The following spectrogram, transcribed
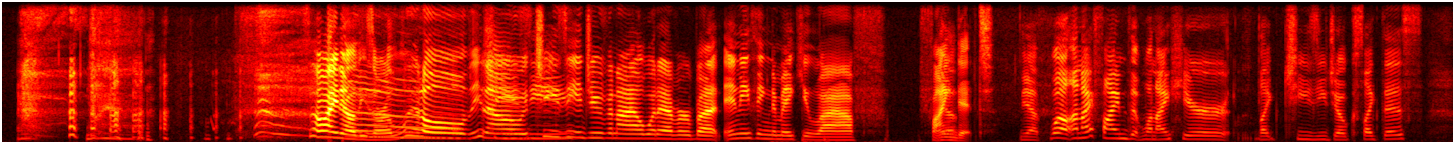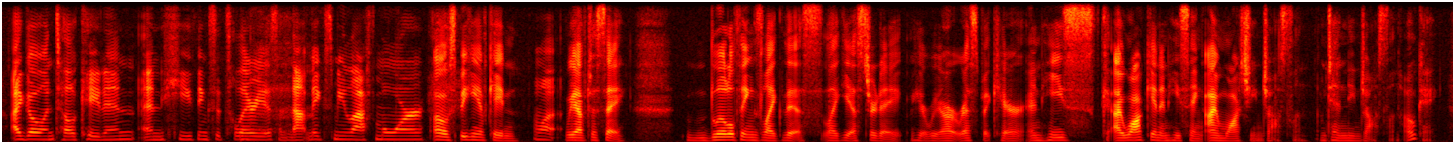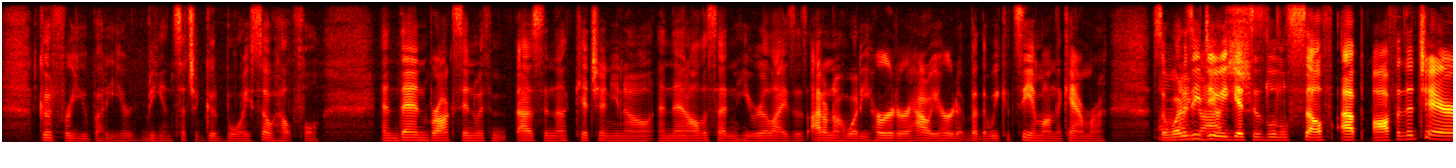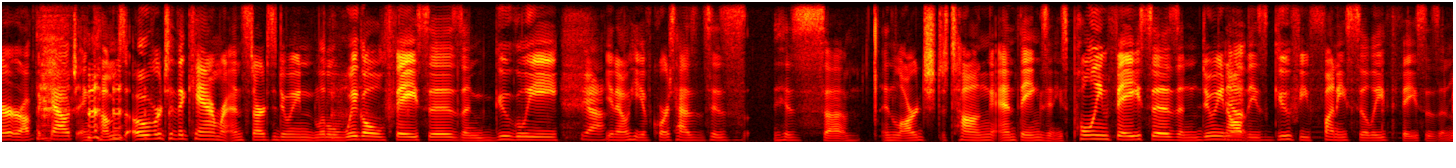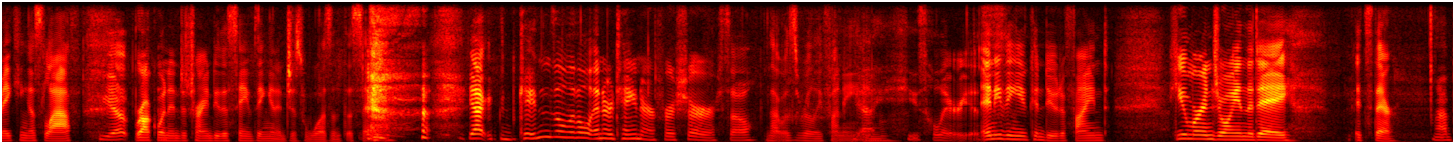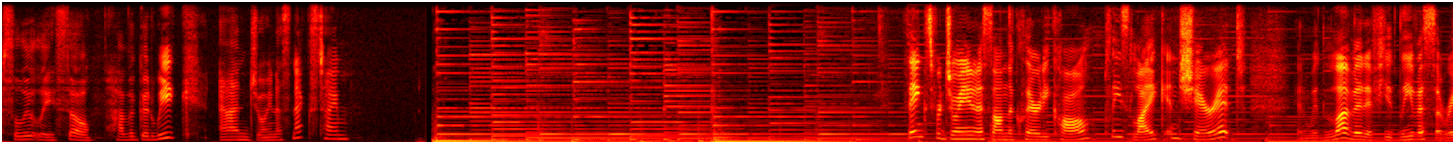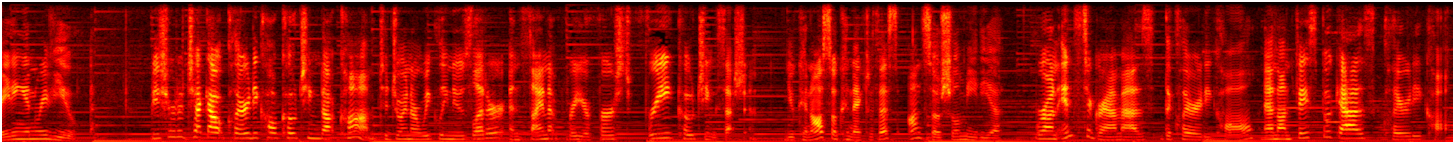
so I know these are a little, you know, Cheesy. cheesy, and juvenile, whatever, but anything to make you laugh, find it. Yep. Well, and I find that when I hear like cheesy jokes like this, I go and tell Caden, and he thinks it's hilarious, and that makes me laugh more. Oh, speaking of Caden, What? we have to say little things like this. Like yesterday, here we are at respite care, and he's, I walk in and he's saying, I'm watching Jocelyn. I'm tending Jocelyn. Okay. Good for you, buddy. You're being such a good boy. So helpful. And then Brock's in with us in the kitchen, you know, and then all of a sudden he realizes, I don't know what he heard or how he heard it, but that we could see him on the camera. So Oh what does he do? He gets his little self up off of the chair or off the couch and comes over to the camera and starts doing little wiggle faces and googly Yeah. you know he of course has his his uh, enlarged tongue and things and he's pulling faces and doing all these goofy funny silly faces and making us laugh Yep. brock went in to try and do the same thing and it just wasn't the same Yeah. Caden's a little entertainer for sure. So that was really funny yeah, and he's hilarious. anything you can do to find humor and joy in the day it's there Absolutely. So have a good week and join us next time. Thanks for joining us on the clarity call please like and share it and we'd love it if you'd leave us a rating and review Be sure to check out claritycallcoaching.com to join our weekly newsletter and sign up for your first free coaching session. you can also connect with us on social media We're on Instagram as The Clarity Call and on Facebook as Clarity Call.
